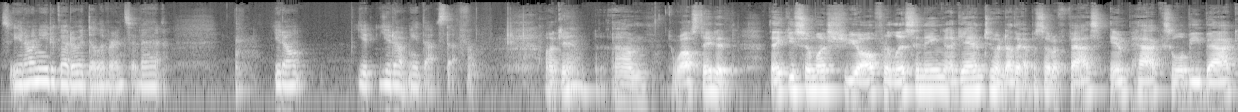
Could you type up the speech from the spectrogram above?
So you don't need to go to a deliverance event. You don't you, you don't need that stuff. Again, um, well stated. Thank you so much, you all, for listening again to another episode of Fast Impacts. We'll be back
